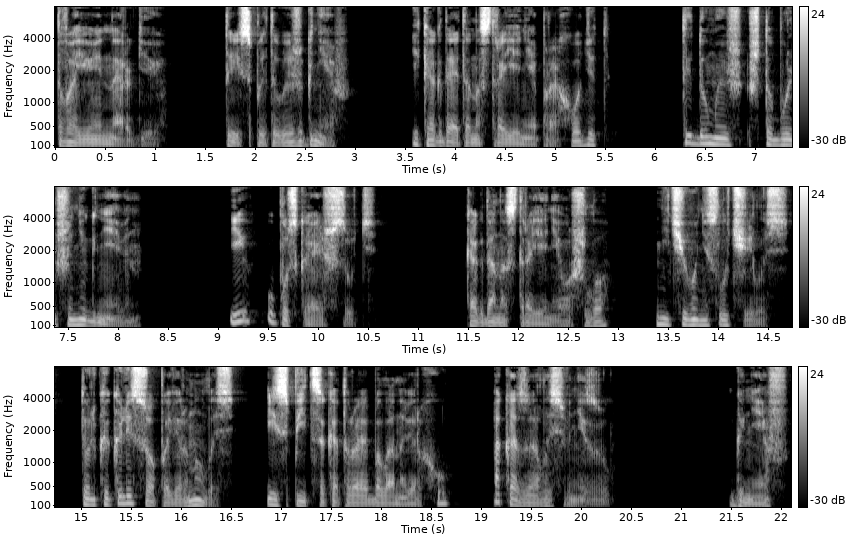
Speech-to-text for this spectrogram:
твою энергию. Ты испытываешь гнев. И когда это настроение проходит, ты думаешь, что больше не гневен – и упускаешь суть. Когда настроение ушло, ничего не случилось, только колесо повернулось, и спица, которая была наверху, оказалась внизу. Гнев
